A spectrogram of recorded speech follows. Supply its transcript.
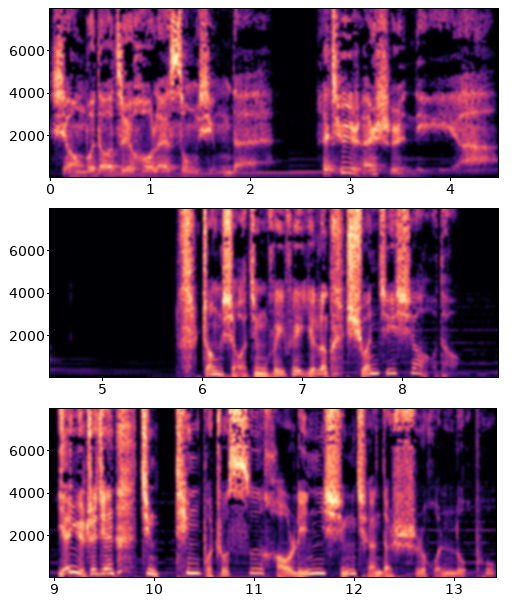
想不到最后来送行的，居然是你呀！张小静微微一愣，旋即笑道。言语之间，竟听不出丝毫临行前的失魂落魄。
